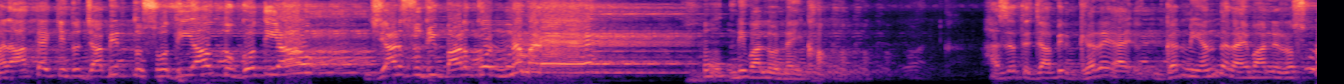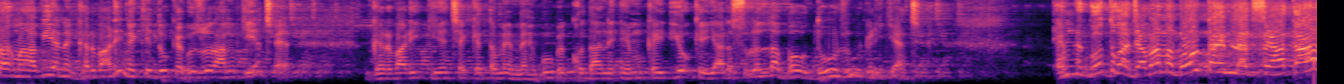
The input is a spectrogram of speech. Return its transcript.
મારા આકાએ કીધું, જાબીર, તું શોધી આવ, તું ગોતી આવ, જ્યાર સુધી બાળકો ન મળે, હું નિવાલો નહીં ખાઉં. હઝરત જાબીર ઘરે ઘરની અંદર આવ્યા અને રસોડામાં આવી અને ઘરવાળીને કીધું કે, હુઝુર, આમ કહે છે. ઘરવાળી કહે છે કે, તમે મહેબૂબ ખુદાને એમ કહી દો કે, યા રસૂલલ્લાહ, બહુ દૂર નીકળી ગયા છે. એમને ગોતવા જવામાં બહુ ટાઈમ લાગશે, આકા,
